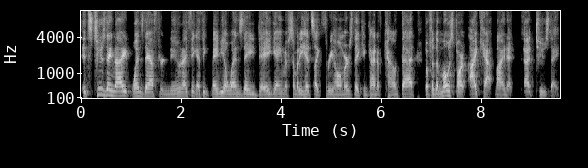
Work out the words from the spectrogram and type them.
it's Tuesday night, Wednesday afternoon. I think. I think maybe a Wednesday day game. If somebody hits like three homers, they can kind of count that. But for the most part, I cap mine at at Tuesday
